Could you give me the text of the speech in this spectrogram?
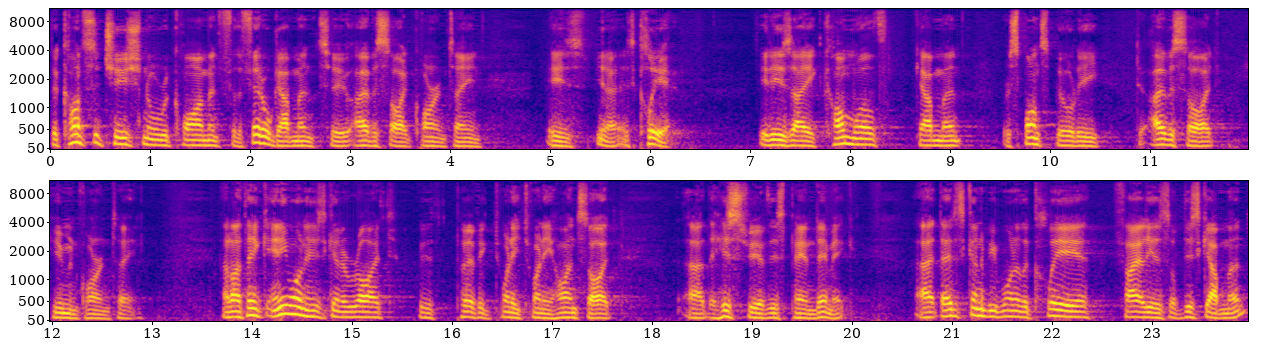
the constitutional requirement for the federal government to oversight quarantine is, you know, it's clear. It is a Commonwealth government responsibility to oversight human quarantine. And I think anyone who's going to write perfect 2020 hindsight uh, the history of this pandemic, uh, that is going to be one of the clear failures of this government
